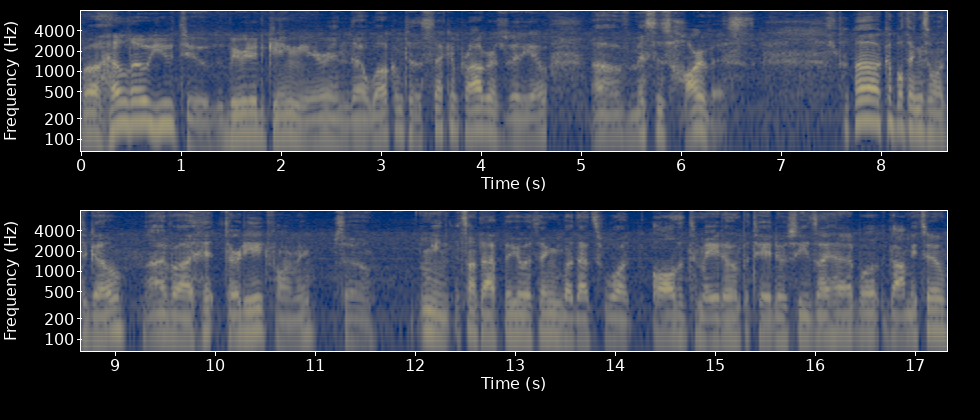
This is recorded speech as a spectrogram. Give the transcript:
Well, hello YouTube, the Bearded King here, and uh, welcome to the second progress video of Mrs. Harvest. Uh, a couple things I want to go. I've uh, hit 38 farming, so, I mean, it's not that big of a thing, but that's what all the tomato and potato seeds I had got me to.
